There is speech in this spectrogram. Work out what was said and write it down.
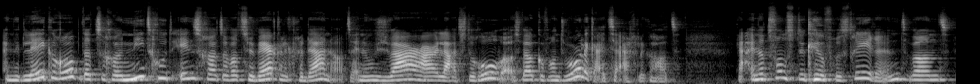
En het leek erop dat ze gewoon niet goed inschatte wat ze werkelijk gedaan had. En hoe zwaar haar laatste rol was. Welke verantwoordelijkheid ze eigenlijk had. Ja, en dat vond ze natuurlijk heel frustrerend. Want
